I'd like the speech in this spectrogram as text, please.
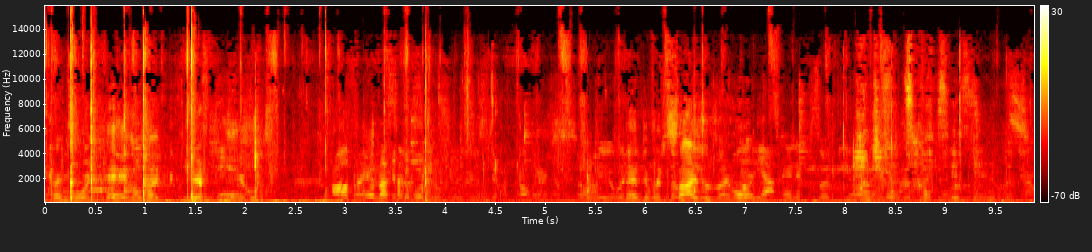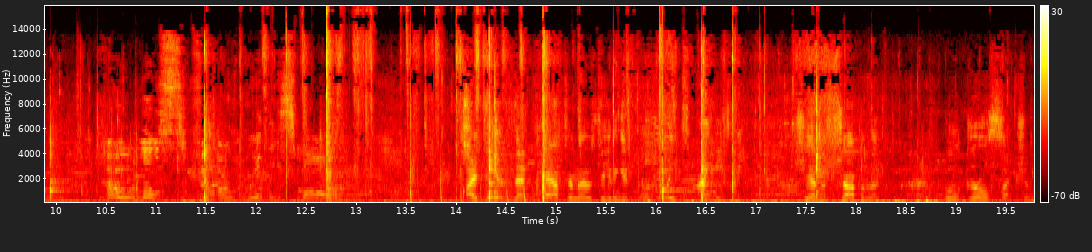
Patty Boyd. Hey, those are nifty shoes. All three of us have the same shoes, just different colors. So, They had different sizes, I well, hope. Oh, yeah. And if, so if you want to get new kids, Oh, Lil's feet are really small. I dated that Catherine I was dating had really tiny feet. She had to shop in the little girls section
